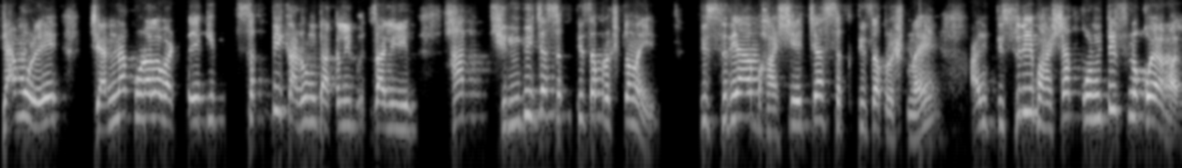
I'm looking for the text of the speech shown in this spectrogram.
त्यामुळे ज्यांना कोणाला वाटतंय की सक्ती काढून टाकली झाली हा हिंदीच्या सक्तीचा प्रश्न नाही. तिसऱ्या भाषेच्या सक्तीचा प्रश्न आहे. आणि तिसरी भाषा कोणतीच नकोय आम्हाला.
